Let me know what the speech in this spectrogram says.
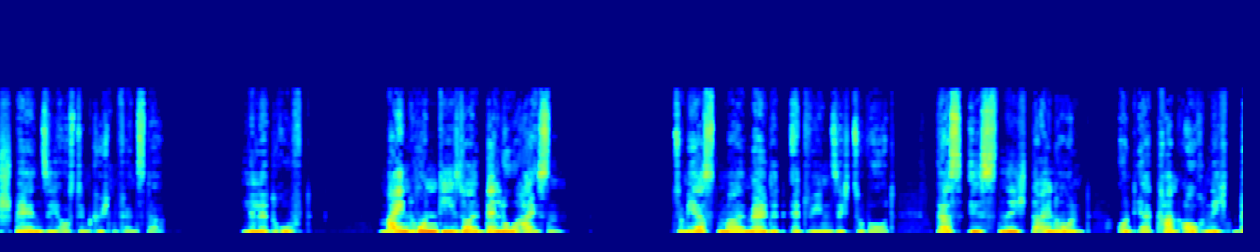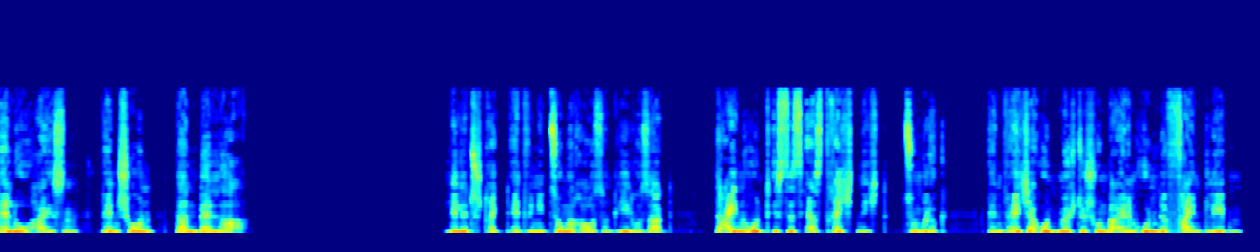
spähen sie aus dem Küchenfenster. Lilith ruft: Mein Hundi soll Bello heißen. Zum ersten Mal meldet Edwin sich zu Wort. Das ist nicht dein Hund, und er kann auch nicht Bello heißen. Wenn schon, dann Bella. Lilith streckt Edwin die Zunge raus und Lilo sagt: Dein Hund ist es erst recht nicht, zum Glück. Denn welcher Hund möchte schon bei einem Hundefeind leben?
